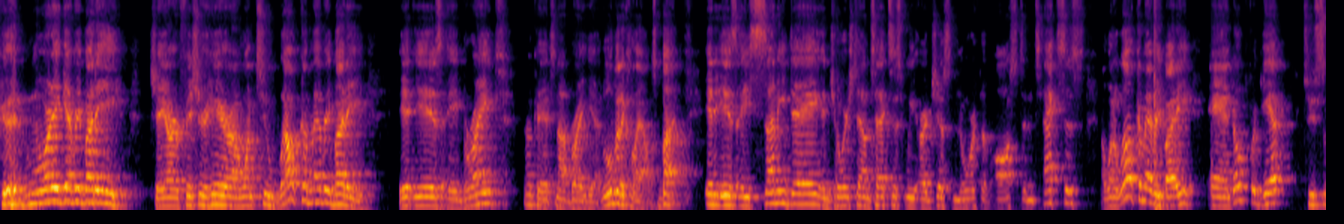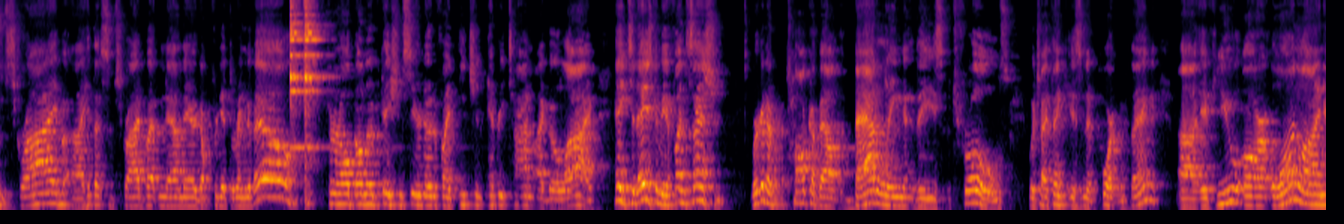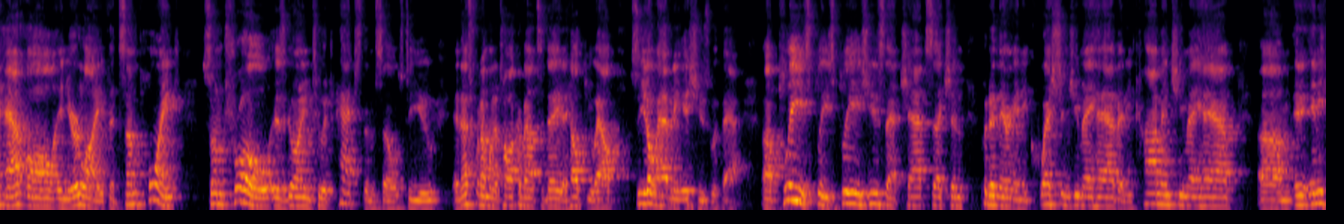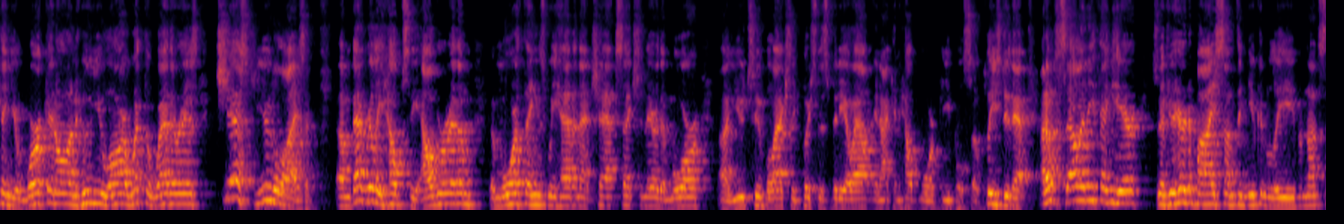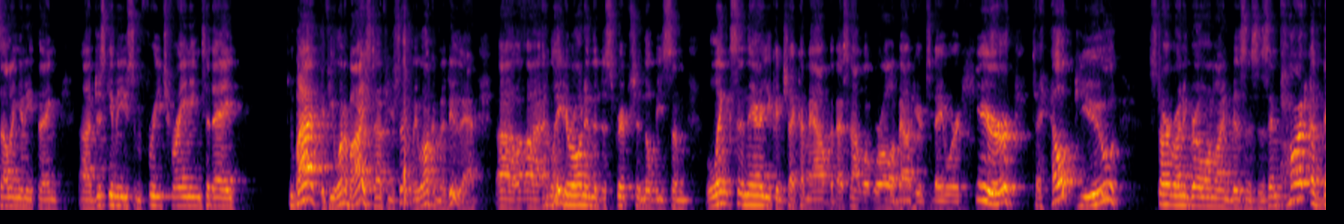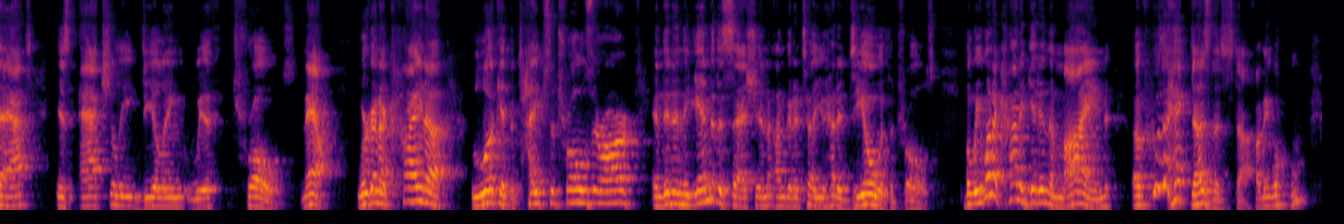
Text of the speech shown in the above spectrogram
Good morning, everybody. JR Fisher here. I want to welcome everybody. It is a bright, okay, it's not bright yet, a little bit of clouds, but it is a sunny day in Georgetown, Texas. We are just north of Austin, Texas. I want to welcome everybody and don't forget to subscribe. Uh, hit that subscribe button down there. Don't forget to ring the bell, turn all bell notifications so you're notified each and every time I go live. Hey, today's going to be a fun session we're going to talk about battling these trolls, which I think is an important thing. Uh, if you are online at all in your life, at some point, some troll is going to attach themselves to you. And that's what I'm going to talk about today to help you out so you don't have any issues with that. Uh, please, please, please use that chat section. Put in there any questions you may have, any comments you may have, um, anything you're working on, who you are, what the weather is, just utilize it. Um, that really helps the algorithm. The more things we have in that chat section there, the more uh, YouTube will actually push this video out and I can help more people. So please do that. I don't sell anything here. So if you're here to buy something, you can leave. I'm not selling anything. Uh, just giving you some free training today. But if you want to buy stuff, you're certainly welcome to do that. Uh, uh, later on in the description, there'll be some links in there. You can check them out, but that's not what we're all about here today. We're here to help you start running grow online businesses. And part of that is actually dealing with trolls. Now we're going to kind of look at the types of trolls there are. And then in the end of the session, I'm going to tell you how to deal with the trolls. But we want to kind of get in the mind of who the heck does this stuff? I mean,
